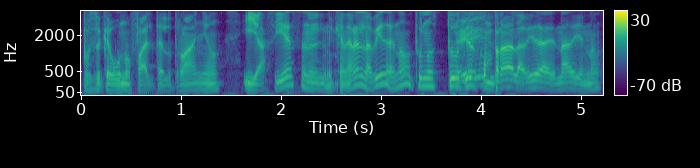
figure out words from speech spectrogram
Pues es que uno falta el otro año. Y así es en, el- en general en la vida, ¿no? Tú no, tú no tienes comprada sí. la vida de nadie, ¿no?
